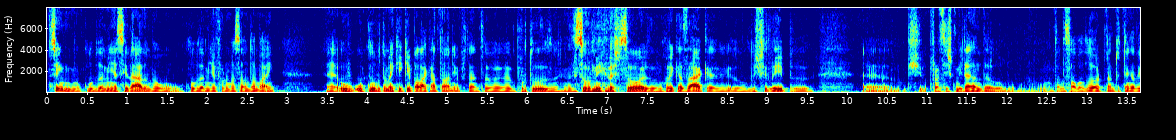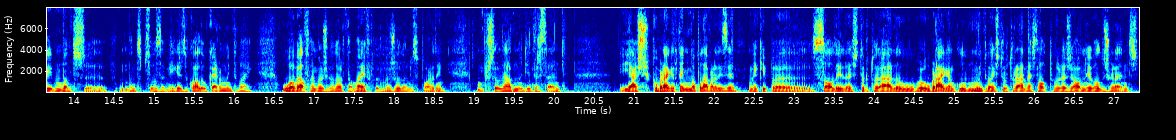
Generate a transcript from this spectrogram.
Sim, no clube da minha cidade, o meu clube da minha formação também. Uh, o, o, clube também que equipa lá Catónia, portanto, uh, por tudo. Né? Sou amigo das pessoas, o Rui Casaca, o Luís Filipe, uh, Francisco Miranda, o, o, António Salvador. Portanto, tenho ali montes, montes de pessoas amigas do qual eu quero muito bem. O Abel foi meu jogador também, foi meu jogador no Sporting, uma personalidade muito interessante. E acho que o Braga tem uma palavra a dizer. Uma equipa sólida, estruturada. O, o Braga é um clube muito bem estruturado nesta altura, já ao nível dos grandes.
